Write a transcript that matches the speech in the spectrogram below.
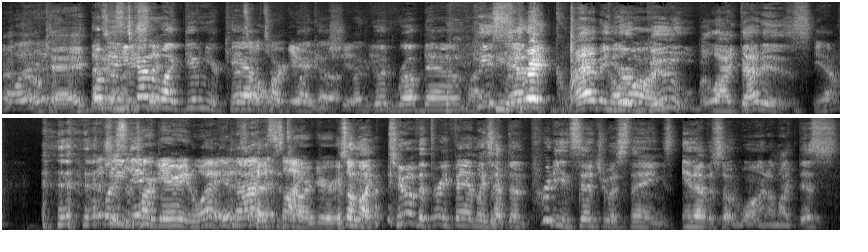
uh, okay. Well, That's I mean, what it's kind of like giving your That's all cattle like a, shit, a man. good rub down. Like, He's yeah. straight grabbing Go her on. boob. Like, that is. Yeah. That's But just he the didn't- Targaryen way. he did It's not- That's it's a like, Targaryen. So I'm like, two of the three families have done pretty incestuous things in episode one. I'm like, this.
